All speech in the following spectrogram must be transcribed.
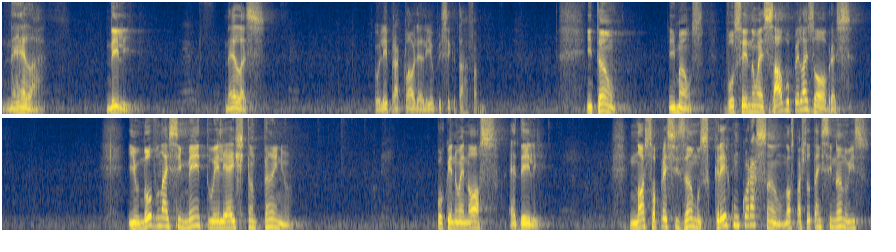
nela, nele, nelas. Eu olhei para a Cláudia ali, eu pensei que estava falando. Então, irmãos, você não é salvo pelas obras. E o novo nascimento, ele é instantâneo. Porque não é nosso, é dele. Nós só precisamos crer com o coração. Nosso pastor está ensinando isso.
